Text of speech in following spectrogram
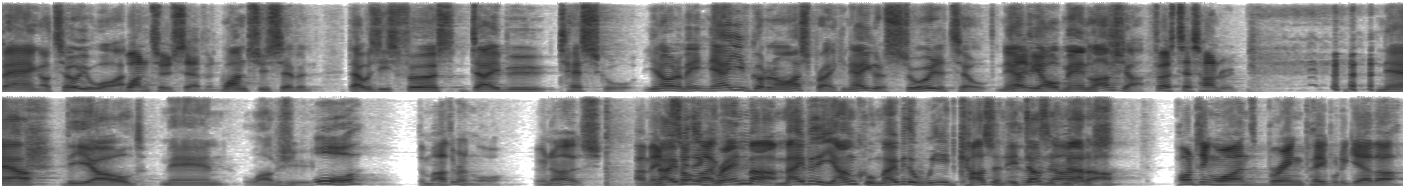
Bang. I'll tell you why. 127. 127. That was his first debut test score. You know what I mean? Now you've got an icebreaker. Now you've got a story to tell. Now Maybe- the old man loves you. First test hundred, Now the old man loves you. or the mother-in-law. Who knows? I mean, Maybe the like- grandma, maybe the uncle, maybe the weird cousin. It doesn't knows? matter. Ponting wines bring people together.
